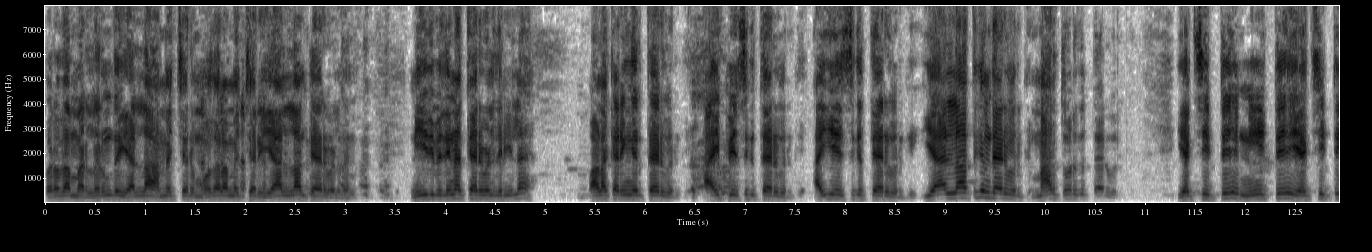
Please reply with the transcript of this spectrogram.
பிரதமர்ல இருந்து எல்லா அமைச்சர் முதலமைச்சர் எல்லாம் தேர்வு எழுதணும். நீதிபதினா தேர்வு எழுதுறீல வழக்கறிஞர் தேர்வு இருக்கு. ஐபிஎஸ்க்கு தேர்வு இருக்கு. ஐஏஎஸ்க்கு தேர்வு இருக்கு. எல்லாத்துக்கும் தேர்வு இருக்கு. மருத்துவருக்கு தேர்வு இருக்கு. எக்ஸிட்டு நீட்டு எக்ஸிட்டு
